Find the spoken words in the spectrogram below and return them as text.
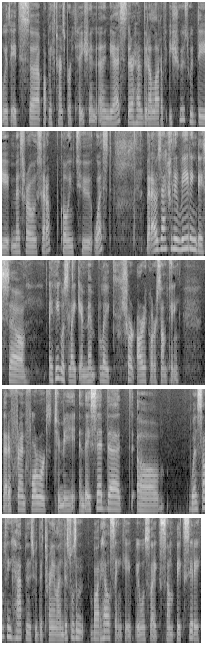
with its uh, public transportation. And yes, there have been a lot of issues with the metro setup going to west. But I was actually reading this. Uh, I think it was like a mem- like short article or something that a friend forwarded to me, and they said that uh, when something happens with the train line, this wasn't about Helsinki. It was like some big city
